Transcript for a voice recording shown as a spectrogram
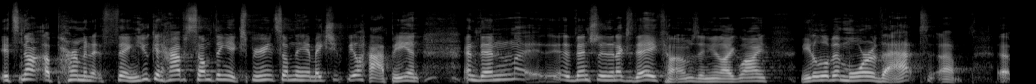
it's not a permanent thing. You can have something, experience something that makes you feel happy, and, and then uh, eventually the next day comes and you're like, well, I need a little bit more of that. Uh, uh,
